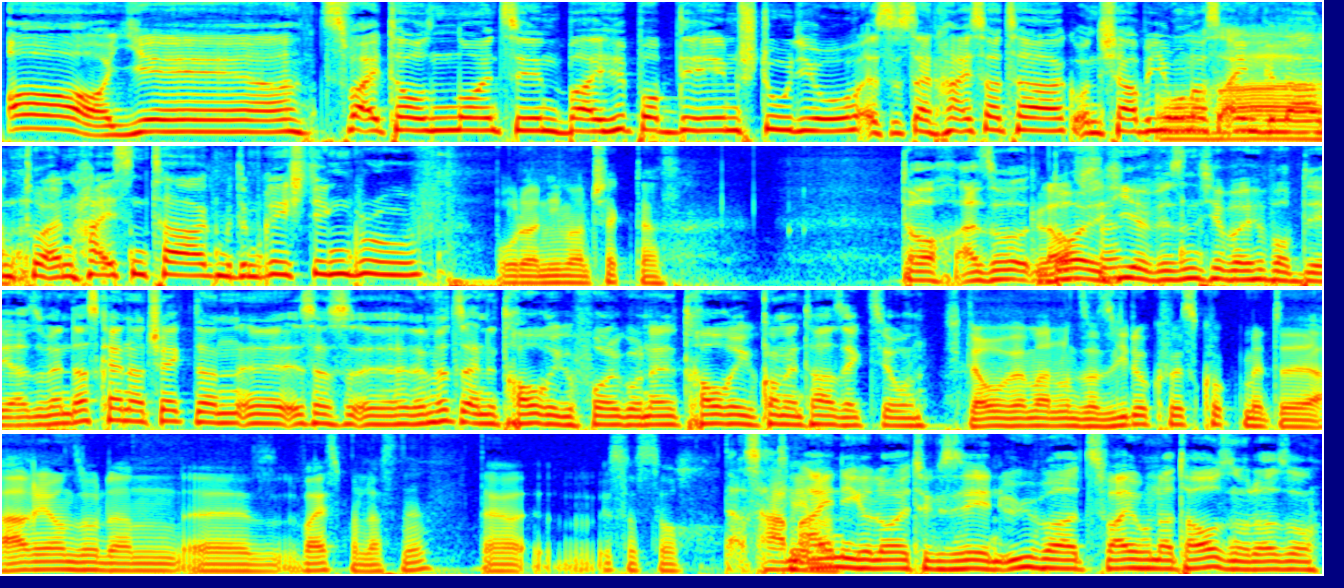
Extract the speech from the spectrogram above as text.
Oh yeah, 2019 bei hiphop.de im Studio. Es ist ein heißer Tag und ich habe Jonas Oha. eingeladen zu einem heißen Tag mit dem richtigen Groove. Bruder, niemand checkt das. Doch, also doll, hier, wir sind hier bei hiphop.de. Also wenn das keiner checkt, dann äh, ist das, äh, dann wird es eine traurige Folge und eine traurige Kommentarsektion. Ich glaube, wenn man unser Sido-Quiz guckt mit äh, Aria und so, dann äh, weiß man das, ne? Da ist das doch. Das haben Thema. einige Leute gesehen, über 200.000 oder so.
